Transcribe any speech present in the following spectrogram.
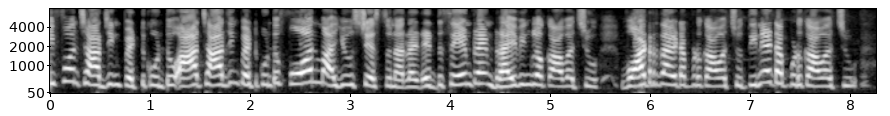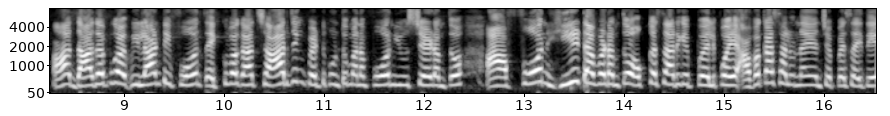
ఐఫోన్ ఛార్జింగ్ పెట్టుకుంటూ ఆ ఛార్జింగ్ పెట్టుకుంటూ ఫోన్ యూజ్ చేస్తున్నారు. ఎట్ ద సేమ్ టైం డ్రైవింగ్లో కావచ్చు వాటర్ తాగేటప్పుడు కావచ్చు తినేటప్పుడు కావచ్చు దాదాపుగా ఇలాంటి ఫోన్స్ ఎక్కువగా ఛార్జింగ్ పెట్టుకుంటూ మనం ఫోన్ యూజ్ చేయడంతో ఆ ఫోన్ హీట్ అవ్వడంతో ఒక్కసారిగా వెళ్ళిపోయే అవకాశాలు ఉన్నాయని చెప్పేసి అయితే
